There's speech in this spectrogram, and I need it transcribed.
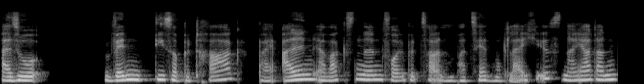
also wenn dieser Betrag bei allen erwachsenen vollbezahlten Patienten gleich ist, naja, dann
